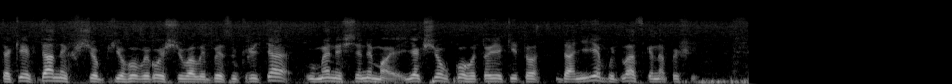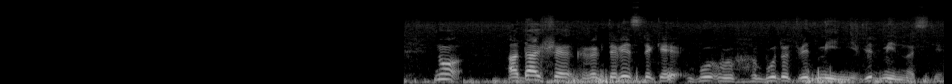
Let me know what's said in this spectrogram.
таких даних, щоб його вирощували без укриття, у мене ще немає. Якщо в кого-то які-то дані є, будь ласка, напишіть. Ну, а далі характеристики будуть відмінні, відмінності.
